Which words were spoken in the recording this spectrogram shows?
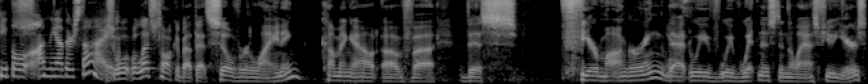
people on the other side. So, well, let's talk about that silver lining coming out of uh, this fear mongering that we've we've witnessed in the last few years.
